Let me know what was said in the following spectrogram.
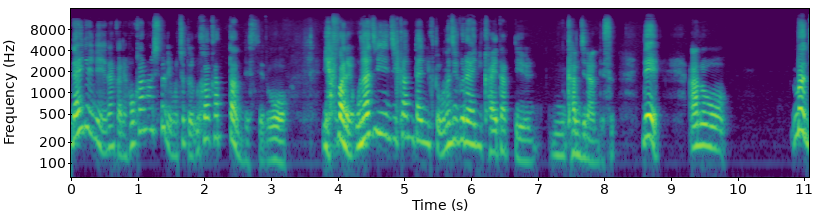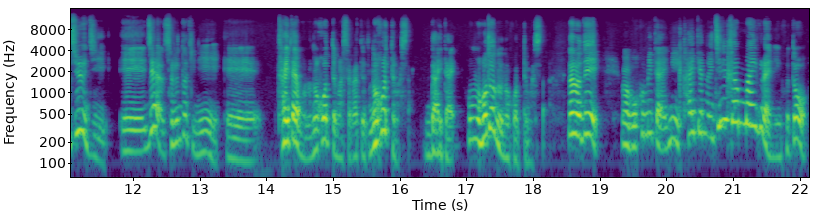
大体ね、なんかね、他の人にもちょっと伺ったんですけど、やっぱね、同じ時間帯に行くと同じぐらいに変えたっていう感じなんです。で、あの、まあ、10時、えー、じゃあ、その時に、えー、買いたいもの残ってましたかっていうと、残ってました。大体。もうほとんど残ってました。なので、まあ、僕みたいに開店の1時間前ぐらいに行くと、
